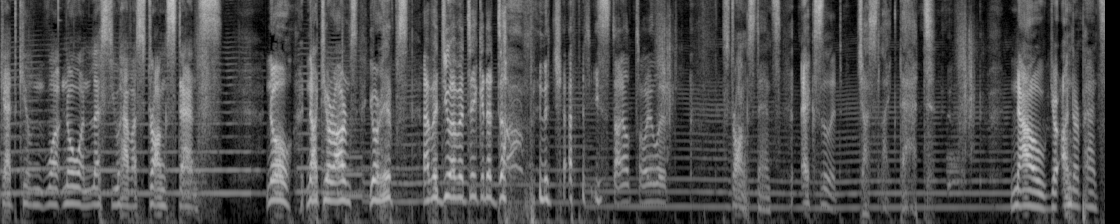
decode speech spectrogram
Can't kill no one unless you have a strong stance. No, not your arms, your hips. Haven't you ever taken a dump in a Japanese style toilet? Strong stance. Excellent. Just like that. Now, your underpants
